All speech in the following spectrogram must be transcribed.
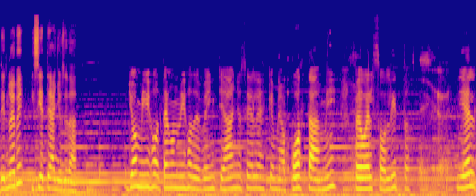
de 9 y 7 años de edad. Yo, mi hijo, tengo un hijo de 20 años, él es el que me aporta a mí, pero él solito. Y él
